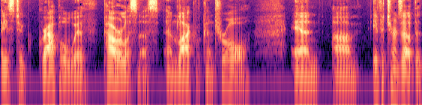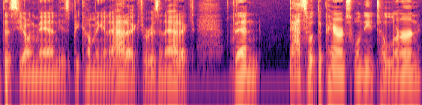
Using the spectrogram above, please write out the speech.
is to grapple with powerlessness and lack of control. And um, if it turns out that this young man is becoming an addict or is an addict, then that's what the parents will need to learn.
